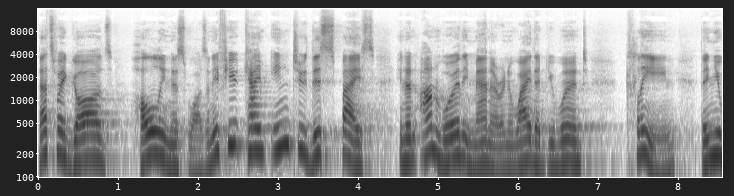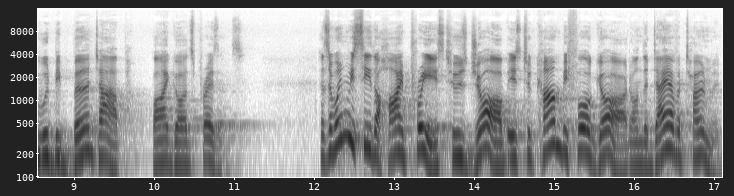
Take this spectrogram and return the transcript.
That's where God's holiness was. And if you came into this space in an unworthy manner, in a way that you weren't clean, then you would be burnt up by God's presence. And so when we see the high priest, whose job is to come before God on the Day of Atonement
